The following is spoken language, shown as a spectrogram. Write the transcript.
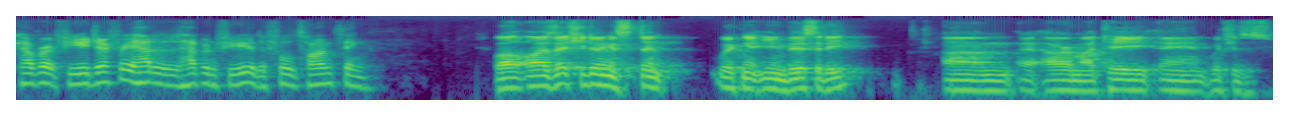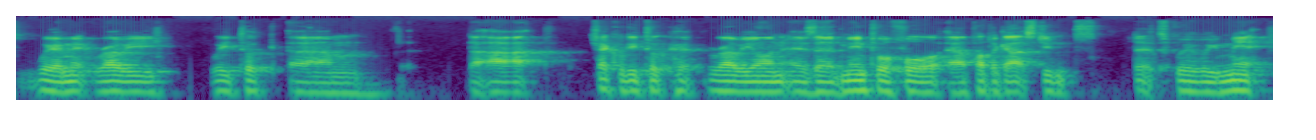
cover it for you, Geoffrey? How did it happen for you, the full time thing? Well, I was actually doing a stint working at university um, at RMIT, and which is where I met Rowie. We took um, the art faculty took Rowie on as a mentor for our public art students that's where we met.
